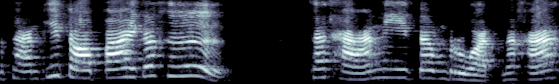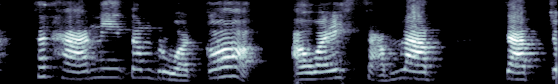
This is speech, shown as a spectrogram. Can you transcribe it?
สถานที่ต่อไปก็คือ สถานีตำรวจนะคะ สถานีตำรวจก็เอาไว้สำหรับจับโจ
